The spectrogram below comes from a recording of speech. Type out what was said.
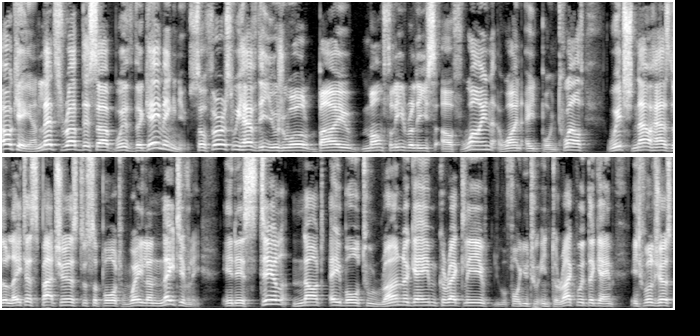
Okay, and let's wrap this up with the gaming news. So, first, we have the usual bi monthly release of Wine, Wine 8.12, which now has the latest patches to support Wayland natively. It is still not able to run a game correctly for you to interact with the game. It will just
